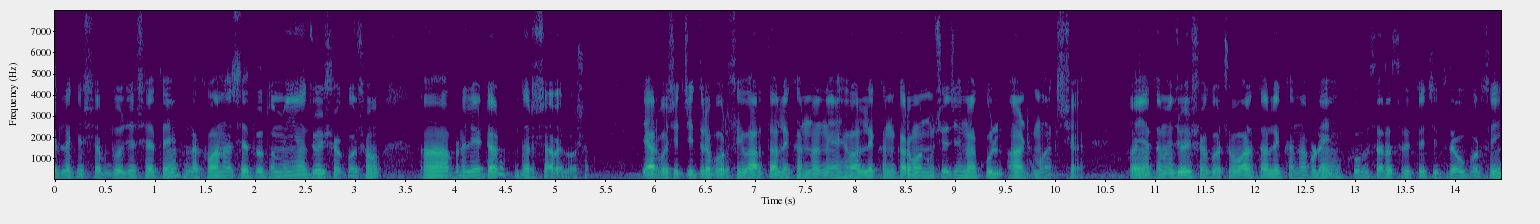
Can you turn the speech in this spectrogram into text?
એટલે કે શબ્દો જે છે તે લખવાના છે. તો તમે અહીંયા જોઈ શકો છો આપણે લેટર દર્શાવેલો છે. ત્યાર પછી ચિત્ર પરથી વાર્તા લેખન અને અહેવાલ લેખન કરવાનું છે, જેના કુલ આઠ માર્ક્સ છે. તો અહીંયા તમે જોઈ શકો છો વાર્તા લેખન આપણે ખૂબ સરસ રીતે ચિત્ર ઉપરથી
